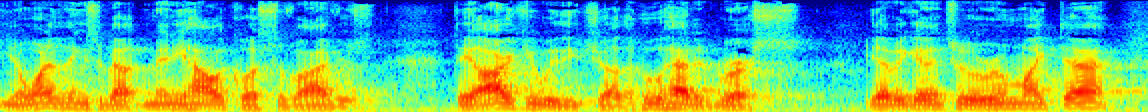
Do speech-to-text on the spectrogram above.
You know, one of the things about many Holocaust survivors, they argue with each other. Who had it worse? You ever get into a room like that?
